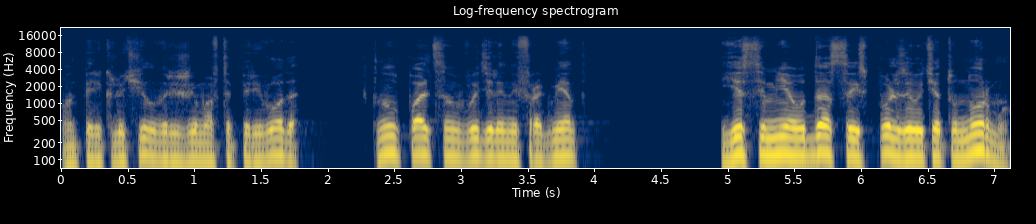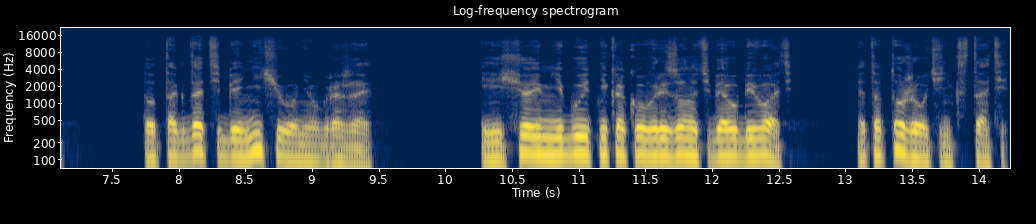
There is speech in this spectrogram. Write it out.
Он переключил в режим автоперевода, ткнул пальцем в выделенный фрагмент. «Если мне удастся использовать эту норму, то тогда тебе ничего не угрожает. И еще им не будет никакого резона тебя убивать. Это тоже очень кстати».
